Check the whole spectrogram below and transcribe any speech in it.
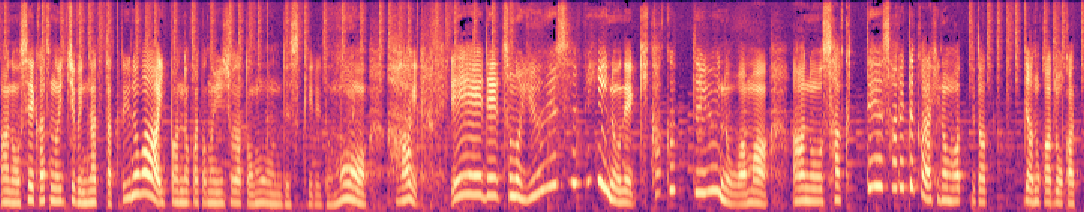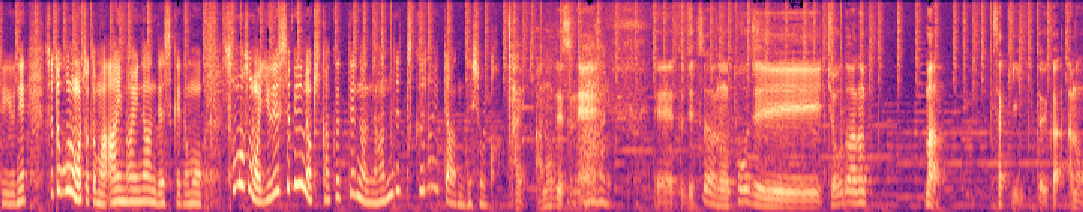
あの生活の一部になったっていうのが一般の方の印象だと思うんですけれども、はい。えーでその USB の、ね、規格っていうのは、まあ、あの策定されてから広まってたなのかどうかっていうねそういうところもちょっとまあ曖昧なんですけどもそもそも USB の規格っていうのはなんで作られたんでしょうか、はい、あのですね、はい。えー、と実はあの当時ちょうどあのまあさっきというかあの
